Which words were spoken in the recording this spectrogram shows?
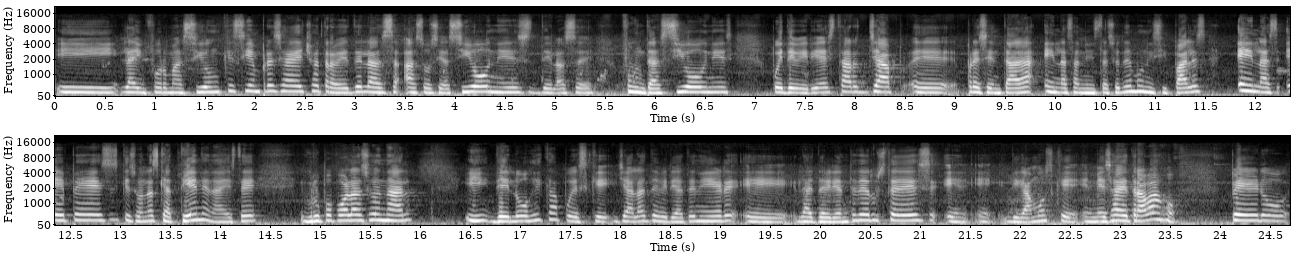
y la información que siempre se ha hecho a través de las asociaciones, de las fundaciones, pues debería estar ya presentada en las administraciones municipales en las EPS, que son las que atienden a este grupo poblacional, y de lógica, pues que ya las debería tener, eh, las deberían tener ustedes, digamos que en mesa de trabajo. Pero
